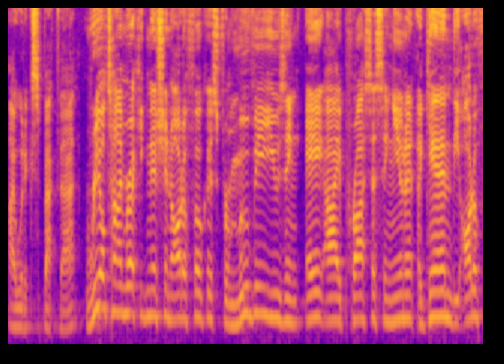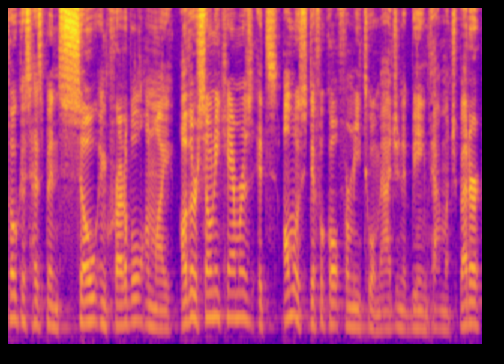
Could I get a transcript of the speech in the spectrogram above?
I would expect that. Real-time recognition autofocus for movie using AI processing unit. Again, the autofocus has been so incredible on my other Sony cameras. It's almost difficult for me to imagine it being that much better,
